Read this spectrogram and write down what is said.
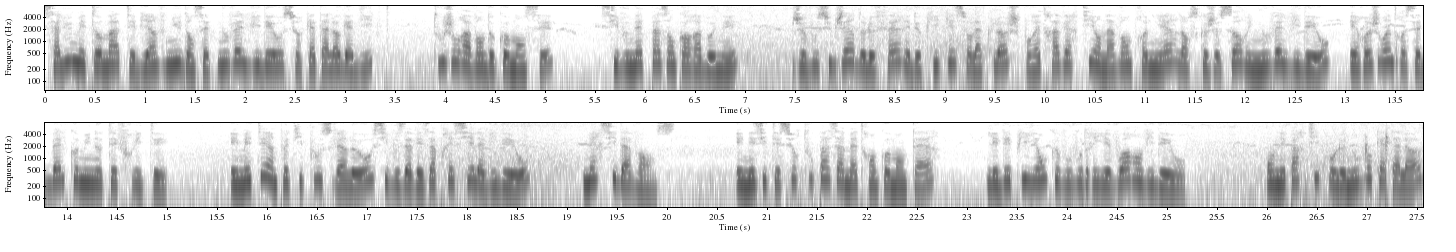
Salut mes tomates et bienvenue dans cette nouvelle vidéo sur Catalogue Addict. Toujours avant de commencer, si vous n'êtes pas encore abonné, je vous suggère de le faire et de cliquer sur la cloche pour être averti en avant-première lorsque je sors une nouvelle vidéo, et rejoindre cette belle communauté fruitée. Et mettez un petit pouce vers le haut si vous avez apprécié la vidéo, merci d'avance. Et n'hésitez surtout pas à mettre en commentaire, les dépliants que vous voudriez voir en vidéo. On est parti pour le nouveau catalogue,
